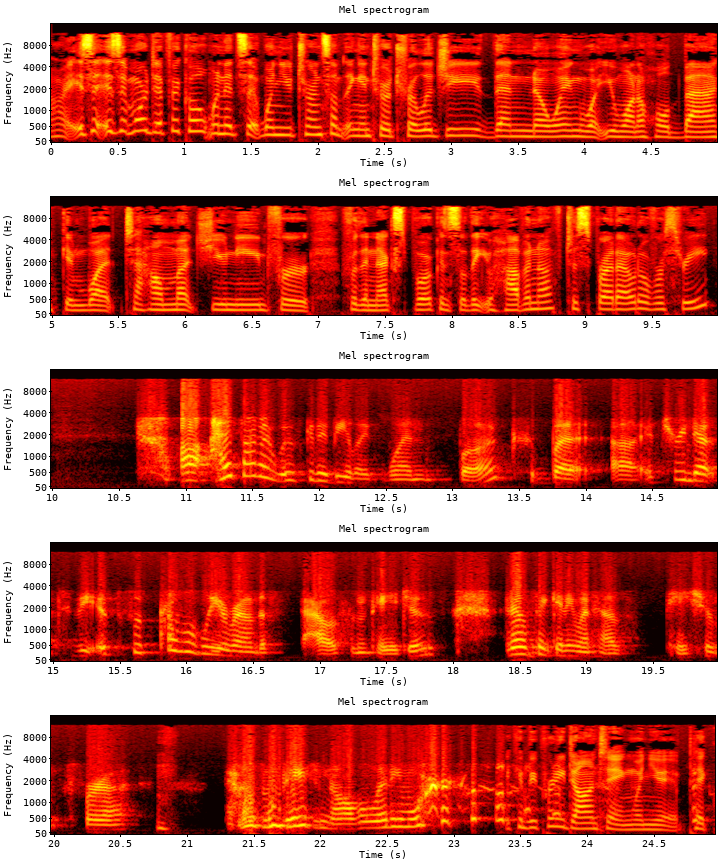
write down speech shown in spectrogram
All right. Is it is it more difficult when it's when you turn something into a trilogy than knowing what you want to hold back and what to how much you need for for the next book, and so that you have enough to spread out over three? Uh, I thought it was going to be like one book, but uh, it turned out to be it's probably around a thousand pages. I don't think anyone has patience for a thousand page novel anymore. it can be pretty daunting when you pick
